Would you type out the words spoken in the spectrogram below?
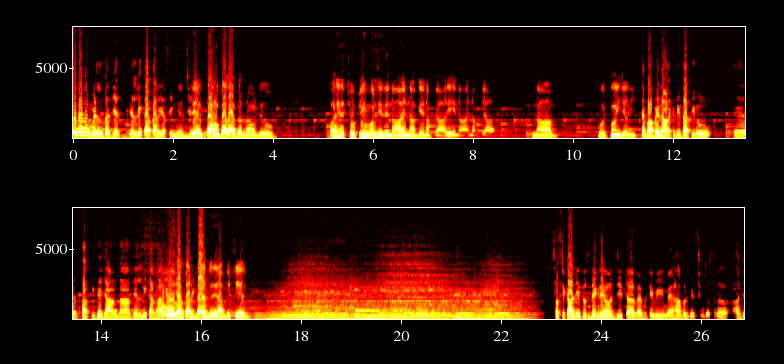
ਉਹਨਾਂ ਨੂੰ ਮਿਲਣ ਦਾ ਦਿਲ ਨਹੀਂ ਕਰਦਾ ਵੀ ਅਸੀਂ ਦਿਲ ਤਾਂ ਹੁਣ ਕਾਹਦਾ ਕਰਨਾ ਹੁਣ ਜਦੋਂ ਅਸੀਂ ਤਾਂ ਛੋਟੀ ਉਮਰ ਸੀ ਤੇ ਨਾ ਇੰਨਾ ਕਿ ਨਾ ਪਿਆਰ ਹੀ ਨਾ ਇੰਨਾ ਪਿਆਰ ਨਾ ਹੋਰ ਤੋਂ ਹੀ ਜਦੀ ਤੇ ਬਾਬੇ ਨਾਨਕ ਦੀ ਧਰਤੀ ਨੂੰ ਧਰਤੀ ਤੇ ਜਾਣ ਦਾ ਦਿਲ ਨਹੀਂ ਕਰਦਾ ਉਹ ਤਾਂ ਕਰਦਾ ਮੇਰਾ ਪਿੱਛੇ। ਸਤਿ ਸ਼੍ਰੀ ਅਕਾਲ ਜੀ, ਤੁਸੀਂ ਦੇਖ ਰਹੇ ਹੋ ਜੀਤ ਵੈਬ ਟੀਵੀ, ਮੈਂ ਹਾਂ ਬਲਬੀਰ ਸਿੰਘ ਜੋਸਨ। ਅੱਜ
